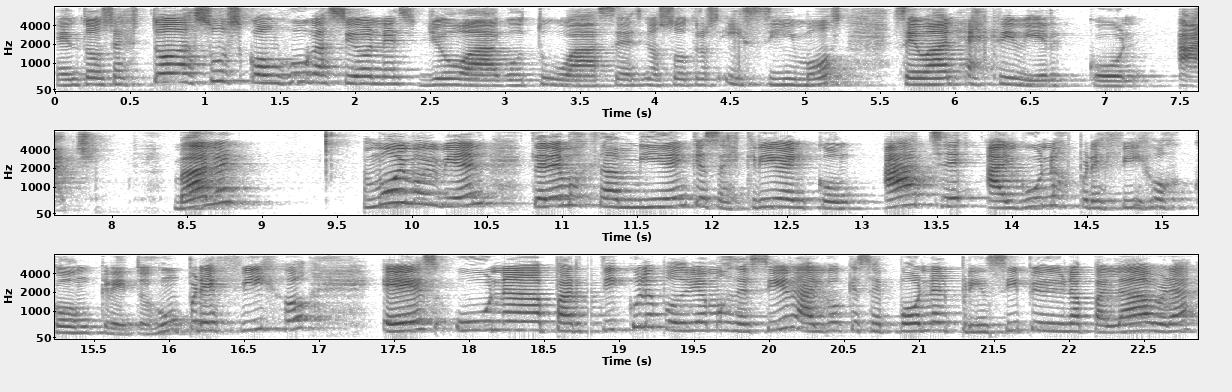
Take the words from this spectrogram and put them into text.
entonces todas sus conjugaciones, yo hago, tú haces, nosotros hicimos, se van a escribir con H. ¿Vale? Muy, muy bien. Tenemos también que se escriben con H algunos prefijos concretos. Un prefijo es una partícula, podríamos decir, algo que se pone al principio de una palabra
